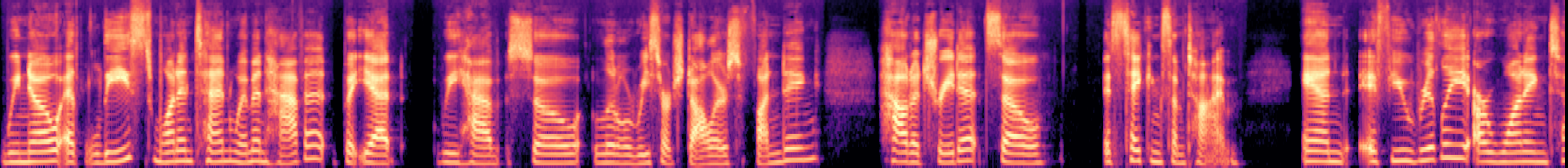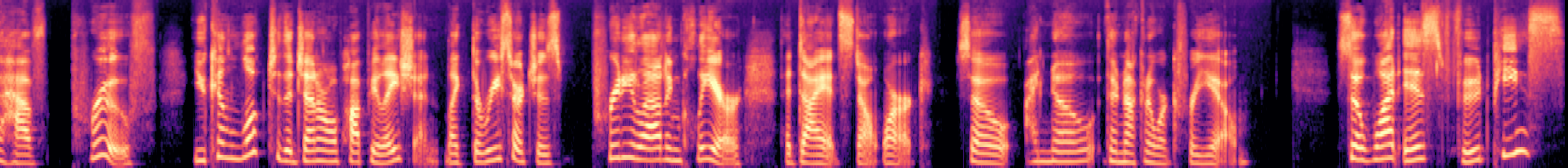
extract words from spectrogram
We know at least one in 10 women have it, but yet we have so little research dollars funding how to treat it. So it's taking some time. And if you really are wanting to have proof, you can look to the general population. Like the research is pretty loud and clear that diets don't work. So I know they're not going to work for you. So, what is food peace?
